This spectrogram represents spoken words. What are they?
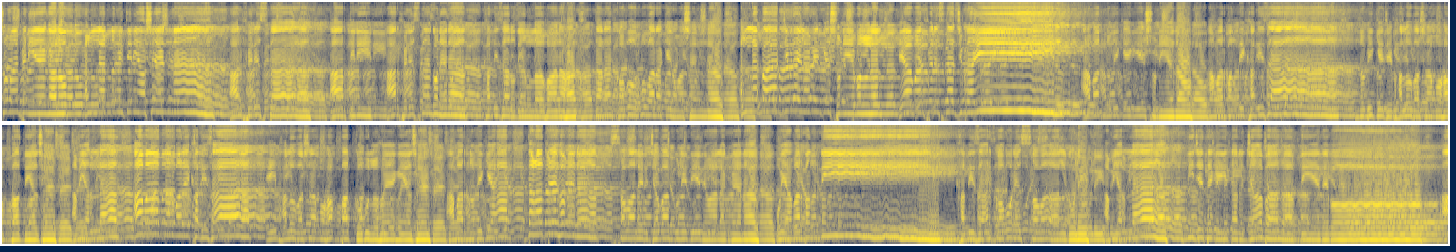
সময় পেরিয়ে গেল। আল্লাহর নবী তিনি আসেন না। আর ফেরেশতা, আর তিনি, আর ফেরেশতা গণেরা খাদিজা রাদিয়াল্লাহু আনহা, তানার কবর মোবারকেও আসেন না। আল্লাহ পাক জিবরাইল আমিনকে শুনিয়ে বললেন হে আমার ফেরেশতা জিবরাইল আমার নবীকে গিয়ে শুনিয়ে দাও। আমার বান্দি খাদিজা নবীকে যে ভালোবাসা মোহাব্বত দিয়েছে আমি আল্লাহ আমার দরবারে খাদিজার এই ভালোবাসা মোহাব্বত কবুল হয়ে গিয়েছে। আমার নবীকে আর দাঁড়াতে হবে না সওয়ালের জবাবগুলি দিয়ে দেওয়া লাগবে না। ওই আমার বান্দি খাদিজার কবরের সওয়ালগুলি আমি আল্লাহ নিজে থেকেই তার জবাব দিয়ে দেব।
